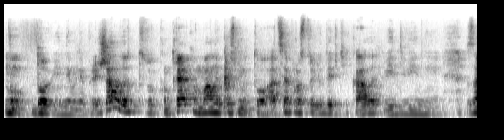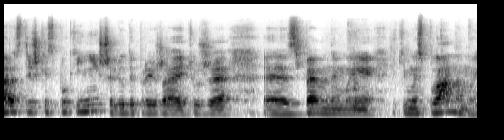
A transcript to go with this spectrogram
ну до війни вони приїжджали, то конкретно мали якусь мету, а це просто люди втікали від війни. Зараз трішки спокійніше, люди приїжджають уже е, з певними якимись планами.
